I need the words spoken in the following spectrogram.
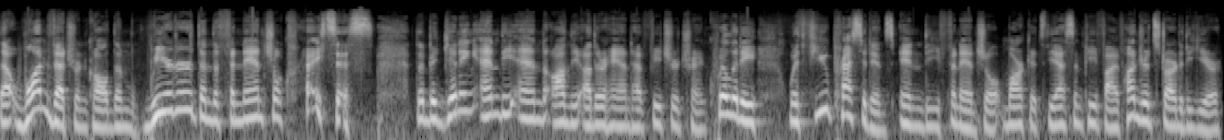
that one veteran called them weirder than the financial crisis. The beginning and the end, on the other hand, have featured tranquility with few precedents in the financial markets. The S&P 500 started the year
